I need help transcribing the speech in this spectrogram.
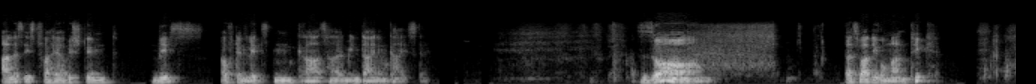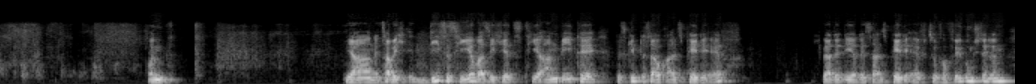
alles ist vorherbestimmt bis auf den letzten Grashalm in deinem Geiste. So, das war die Romantik. Und ja, und jetzt habe ich dieses hier, was ich jetzt hier anbiete, das gibt es auch als PDF. Ich werde dir das als PDF zur Verfügung stellen.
